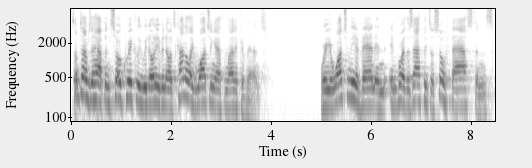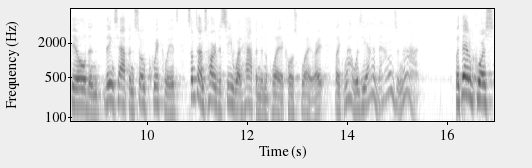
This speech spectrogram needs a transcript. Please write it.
Sometimes it happens so quickly we don't even know. It's kind of like watching an athletic event where you're watching the event, and, and boy, those athletes are so fast and skilled, and things happen so quickly. It's sometimes hard to see what happened in a play, a close play, right? Like, wow, was he out of bounds or not? But then, of course,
